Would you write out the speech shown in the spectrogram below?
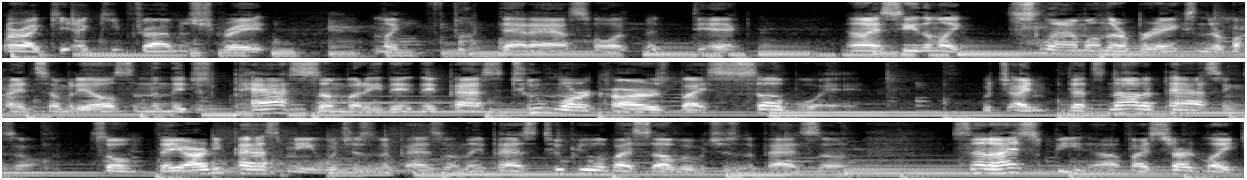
or I keep, I keep driving straight. I'm like, fuck that asshole, I'm a dick. And I see them like slam on their brakes and they're behind somebody else, and then they just pass somebody. They, they pass two more cars by subway, which I that's not a passing zone. So they already passed me, which isn't a pass zone. They passed two people by subway, which isn't a pass zone. So then I speed up. I start like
